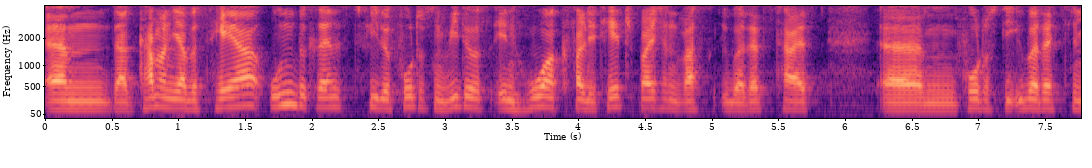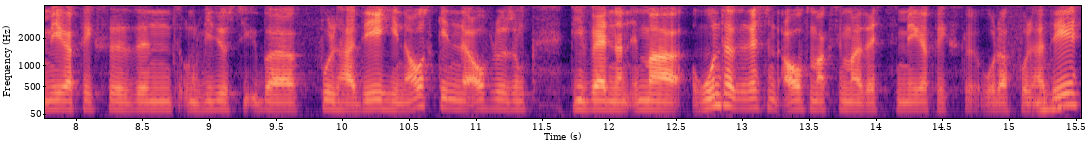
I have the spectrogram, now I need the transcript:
Ähm, da kann man ja bisher unbegrenzt viele Fotos und Videos in hoher Qualität speichern, was übersetzt heißt, ähm, Fotos, die über 16 Megapixel sind und Videos, die über Full HD hinausgehen in der Auflösung, die werden dann immer runtergerechnet auf maximal 16 Megapixel oder Full HD.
